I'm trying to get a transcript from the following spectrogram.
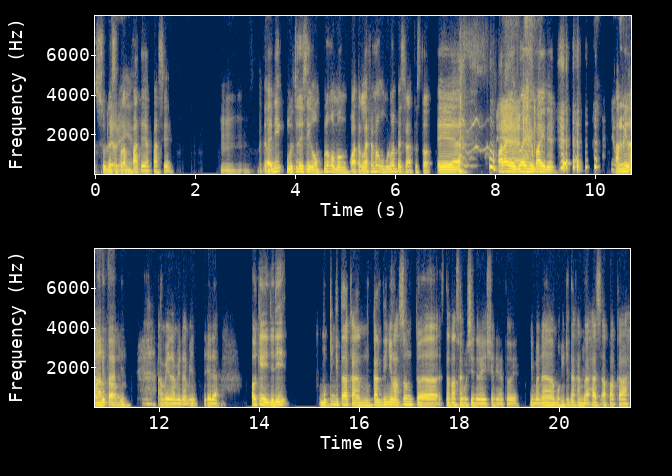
sudah udah, seperempat udah, ya. ya pas ya. Mm-hmm. Betul. Nah, ini lucu deh sih, lu ngomong quarter life emang umur lu sampai 100 toh. Eh, parah yeah. ya gue yang nyumpain ya. amin, amin, toh, amin. Amin, amin, amin. Ya udah. Oke, okay, jadi mungkin kita akan continue langsung ke tentang Cyber Generation ya tuh ya. Di mana mungkin kita akan bahas apakah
